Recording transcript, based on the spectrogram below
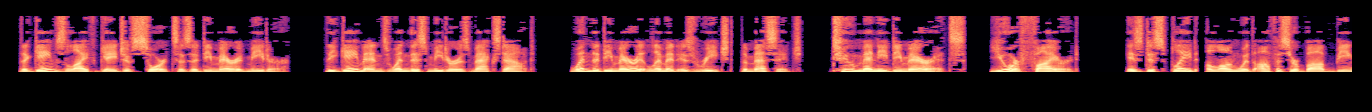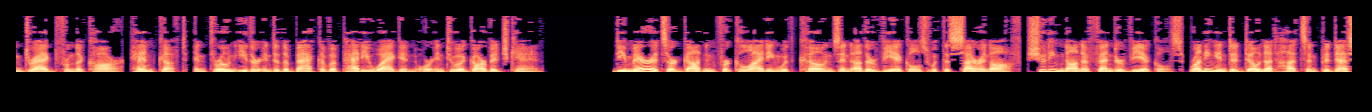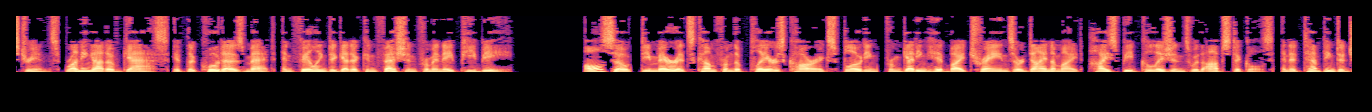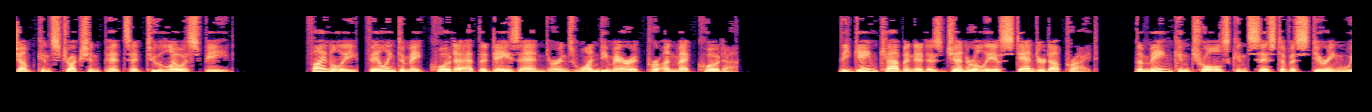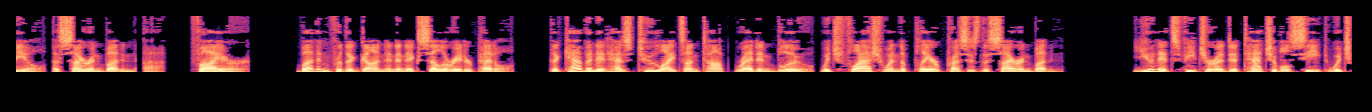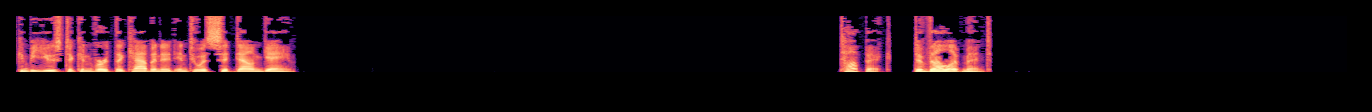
The game's life gauge of sorts is a demerit meter. The game ends when this meter is maxed out. When the demerit limit is reached, the message, "'Too many demerits. You are fired' is displayed, along with Officer Bob being dragged from the car, handcuffed, and thrown either into the back of a paddy wagon or into a garbage can. Demerits are gotten for colliding with cones and other vehicles with the siren off, shooting non-offender vehicles, running into donut huts and pedestrians, running out of gas if the quota is met, and failing to get a confession from an APB. Also, demerits come from the player's car exploding, from getting hit by trains or dynamite, high-speed collisions with obstacles, and attempting to jump construction pits at too low a speed. Finally, failing to make quota at the day's end earns one demerit per unmet quota. The game cabinet is generally a standard upright. The main controls consist of a steering wheel, a siren button, a «fire» button for the gun and an accelerator pedal. The cabinet has two lights on top, red and blue, which flash when the player presses the siren button. Units feature a detachable seat which can be used to convert the cabinet into a sit-down game. Development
